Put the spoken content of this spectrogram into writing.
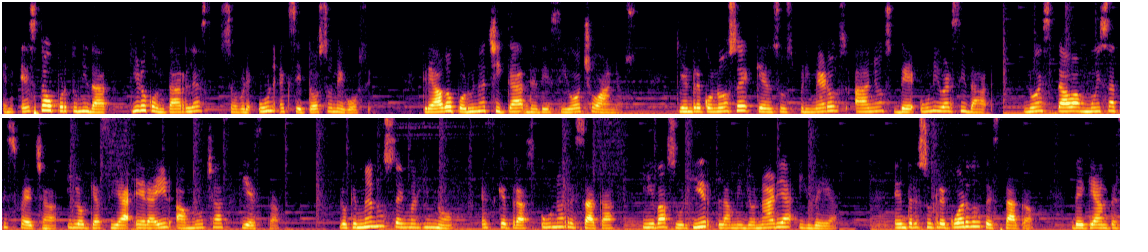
En esta oportunidad quiero contarles sobre un exitoso negocio creado por una chica de 18 años, quien reconoce que en sus primeros años de universidad no estaba muy satisfecha y lo que hacía era ir a muchas fiestas. Lo que menos se imaginó es que tras una resaca iba a surgir la millonaria idea. Entre sus recuerdos destaca de que antes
